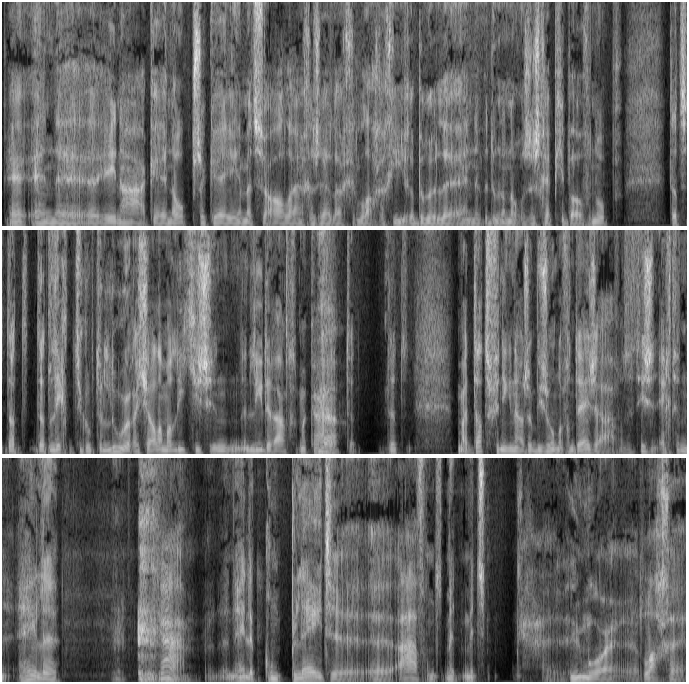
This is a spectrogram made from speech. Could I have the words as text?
Hè? En uh, inhaken en hopsakee en met z'n allen en gezellig lachen, gieren, brullen. En we doen er nog eens een schepje bovenop. Dat, dat, dat ligt natuurlijk op de loer. Als je allemaal liedjes en liederen achter elkaar hebt. Dat, dat, maar dat vind ik nou zo bijzonder van deze avond. Het is echt een hele, ja, een hele complete uh, avond met, met humor, lachen,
